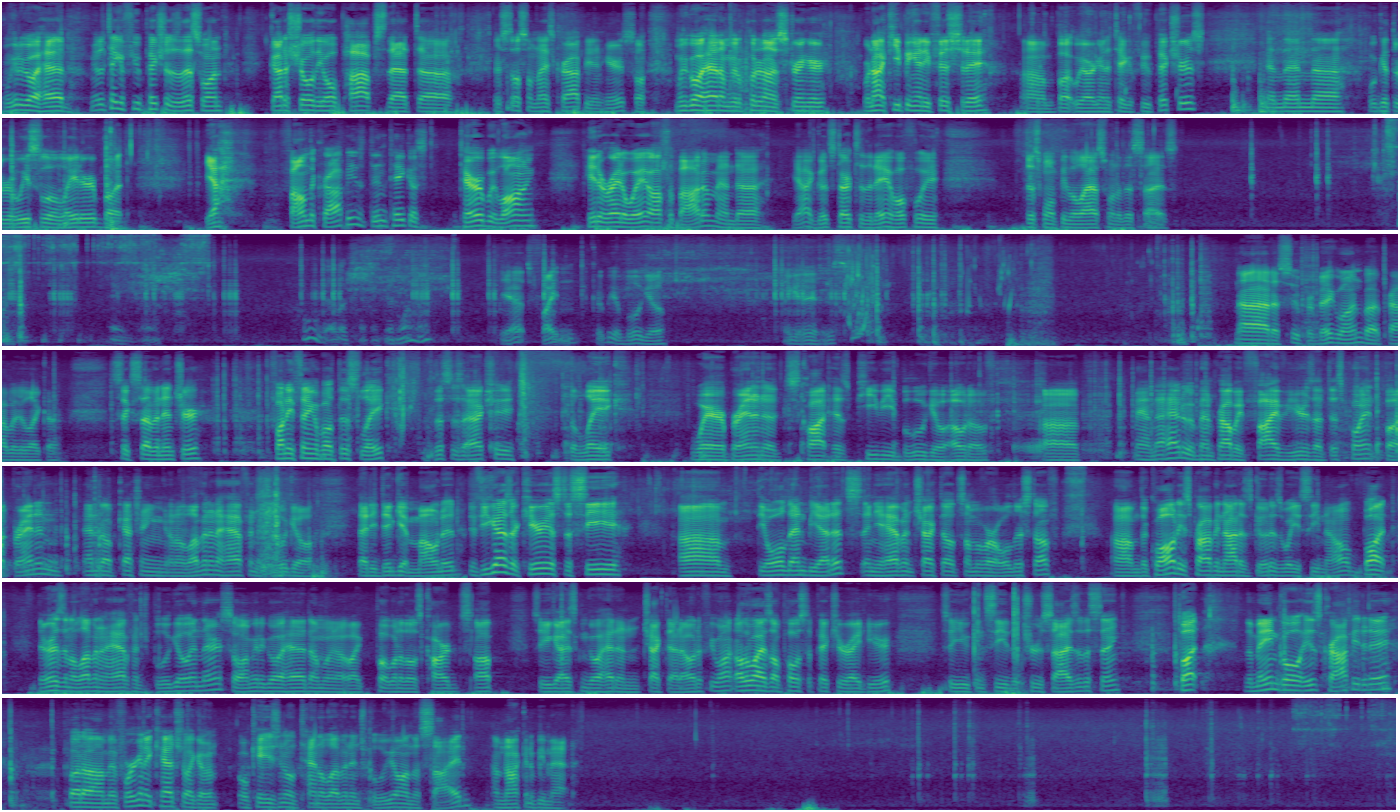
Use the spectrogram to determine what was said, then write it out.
we're gonna go ahead. I'm gonna take a few pictures of this one. Got to show the old pops that uh, there's still some nice crappie in here. So I'm gonna go ahead. I'm gonna put it on a stringer. We're not keeping any fish today, um, but we are gonna take a few pictures, and then uh, we'll get the release a little later. But yeah, found the crappies. Didn't take us terribly long. Hit it right away off the bottom, and uh, yeah, good start to the day. Hopefully, this won't be the last one of this size. There you go. Ooh, that looks like a good one, huh? Yeah, it's fighting. Could be a bluegill. I think it is. Not a super big one, but probably like a six, seven incher. Funny thing about this lake, this is actually the lake where Brandon had caught his PB bluegill out of. Uh, man, that had to have been probably five years at this point, but Brandon ended up catching an 11 and a half inch bluegill that he did get mounted. If you guys are curious to see um, the old NB edits and you haven't checked out some of our older stuff, um, the quality is probably not as good as what you see now, but there is an 11 and a half inch bluegill in there. So I'm gonna go ahead, I'm gonna like put one of those cards up so you guys can go ahead and check that out if you want. Otherwise, I'll post a picture right here so you can see the true size of this thing. But the main goal is crappie today. But um, if we're gonna catch like an occasional 10, 11 inch bluegill on the side, I'm not gonna be mad.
